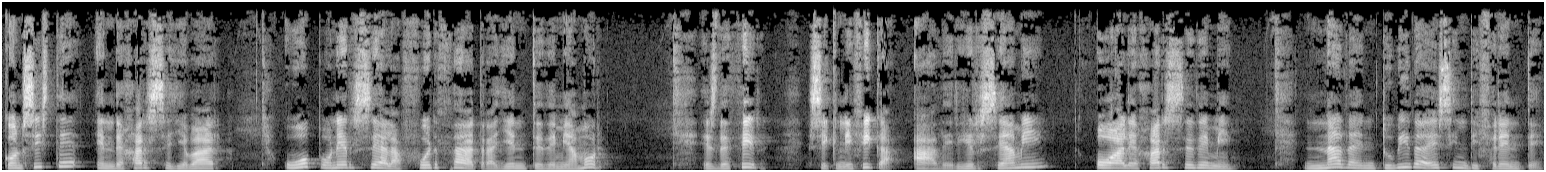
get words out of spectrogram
consiste en dejarse llevar u oponerse a la fuerza atrayente de mi amor. Es decir, significa adherirse a mí o alejarse de mí. Nada en tu vida es indiferente.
